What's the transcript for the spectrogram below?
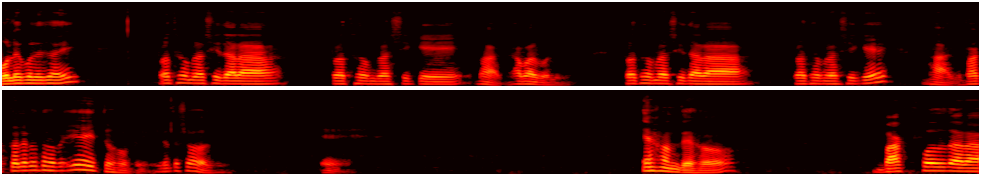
বলে বলে যাই, প্রথম রাশি দ্বারা প্রথম রাশিকে ভাগ, আবার বলি, প্রথম রাশি দ্বারা প্রথম রাশিকে ভাগ ভাগ করলে কত হবে? এই তো হবে, এটা তো সহজ এ, এখন দেখো বাকফল দ্বারা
